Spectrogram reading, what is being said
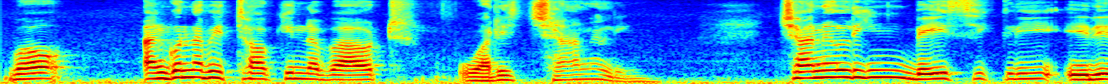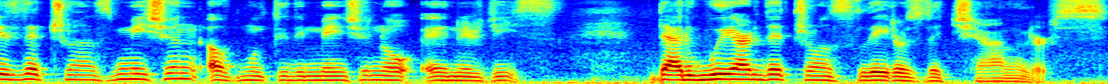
Well, I'm going to be talking about what is channeling. Channeling basically it is the transmission of multidimensional energies that we are the translators, the channelers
